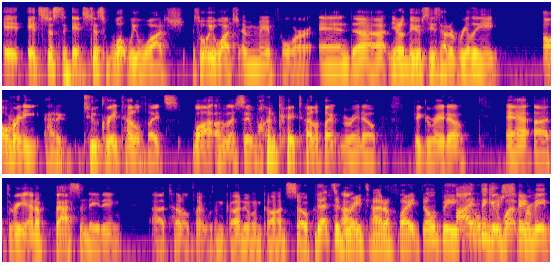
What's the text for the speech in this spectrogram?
It, it's just it's just what we watch. It's what we watch MMA for, and uh, you know, the UFC's had a really already had a, two great title fights. Well, would say one great title fight Moreno Figueiredo, uh, uh, three, and a fascinating uh, title fight with Ngannou and Gane. So that's a uh, great uh, title fight. Don't be. I don't think it was for me.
